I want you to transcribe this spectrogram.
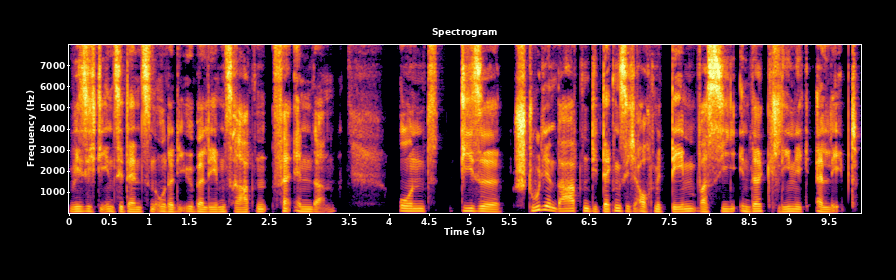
wie sich die Inzidenzen oder die Überlebensraten verändern. Und diese Studiendaten, die decken sich auch mit dem, was sie in der Klinik erlebt.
